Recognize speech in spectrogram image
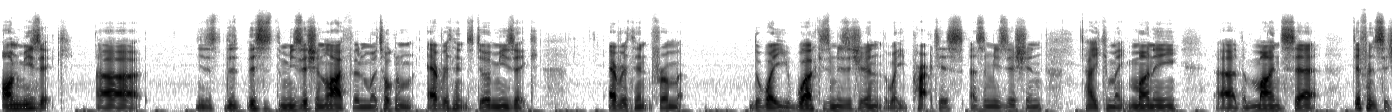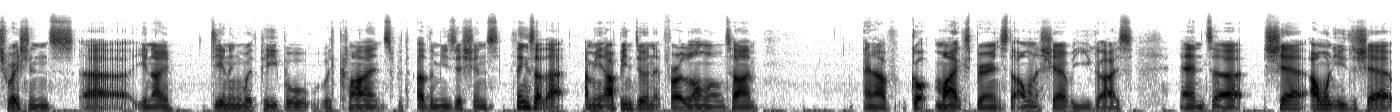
on music. Uh, this is the musician life, and we're talking everything to do with music. Everything from the way you work as a musician, the way you practice as a musician, how you can make money, uh, the mindset, different situations, uh, you know, dealing with people, with clients, with other musicians, things like that. I mean, I've been doing it for a long, long time, and I've got my experience that I want to share with you guys, and uh, share. I want you to share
